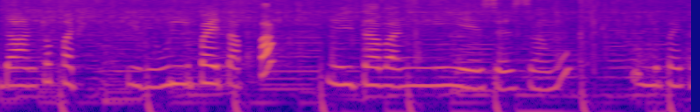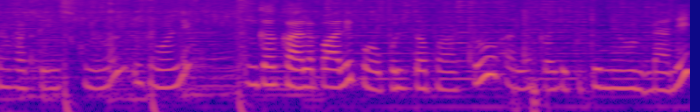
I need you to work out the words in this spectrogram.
దాంట్లో పచ్చి ఇది ఉల్లిపాయ తప్ప మిగతావన్నీ వేసేసాము. ఉల్లిపాయ తర్వాత వేసుకున్నాం. ఇదిగోండి. ఇంకా కలపాలి పోపులతో పాటు. అలా కలుపుతూనే ఉండాలి.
